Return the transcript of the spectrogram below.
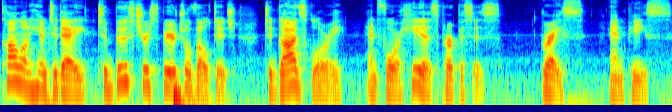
Call on Him today to boost your spiritual voltage to God's glory and for His purposes. Grace and peace.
